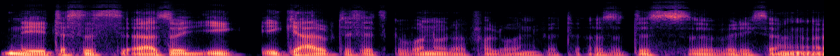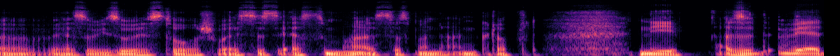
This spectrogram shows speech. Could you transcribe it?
nee, das ist also e egal, ob das jetzt gewonnen oder verloren wird. Also das äh, würde ich sagen, äh, wäre sowieso historisch, weil es das erste Mal ist, dass man da anklopft. Nee, also wer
